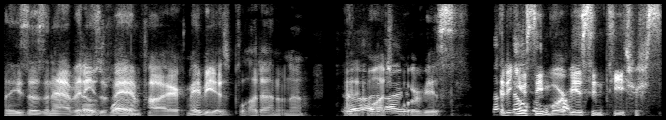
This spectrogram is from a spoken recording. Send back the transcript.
He doesn't have it. That He's a was wild. vampire. Maybe he has blood. I don't know. I didn't watch I- Morbius. Didn't you see Morbius in theaters?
